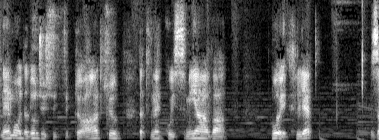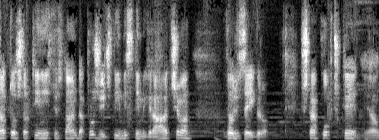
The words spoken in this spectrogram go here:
Nemoj da dođeš u situaciju da te neko ismijava tvoj hljeb, zato što ti nisi u stanju da pružiš tim istim igračima volju za igru. Šta kupit ću Kane, jel?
